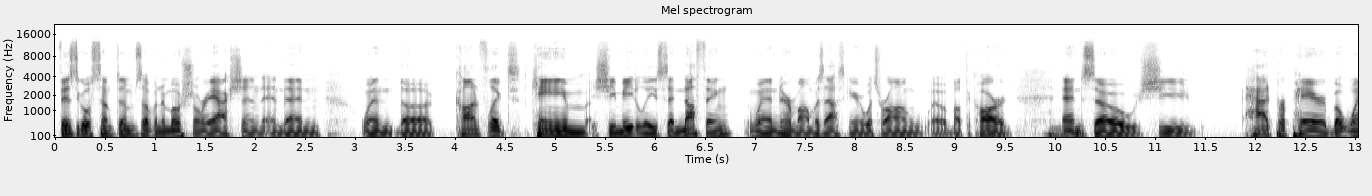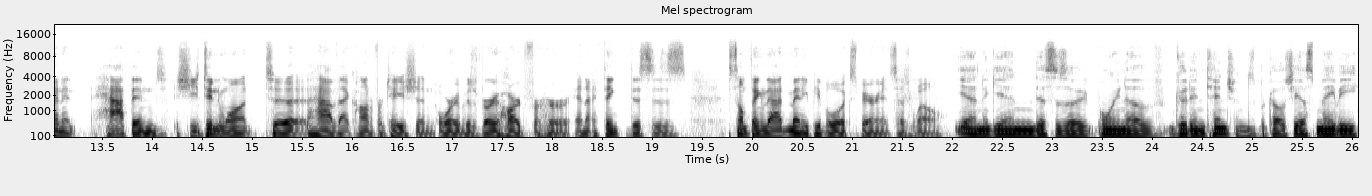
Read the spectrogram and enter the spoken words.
physical symptoms of an emotional reaction. And then when the conflict came, she immediately said nothing when her mom was asking her what's wrong uh, about the card. Mm-hmm. And so she had prepared, but when it happened, she didn't want to have that confrontation, or it was very hard for her. And I think this is something that many people experience as well. Yeah, and again, this is a point of good intentions because, yes, maybe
